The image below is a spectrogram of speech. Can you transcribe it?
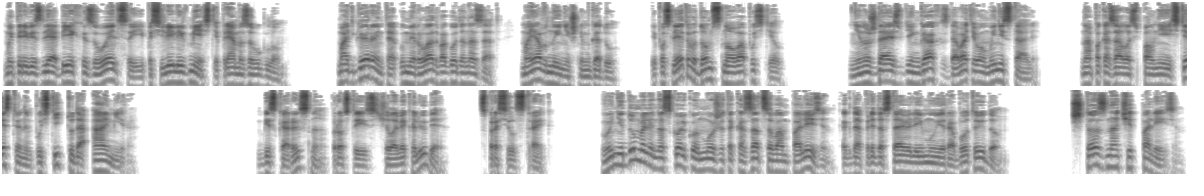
Мы перевезли обеих из Уэльса и поселили вместе, прямо за углом. Мать Гэррента умерла два года назад, моя в нынешнем году, и после этого дом снова опустел. Не нуждаясь в деньгах, сдавать его мы не стали. Нам показалось вполне естественным пустить туда Аамира. «Бескорыстно, просто из человеколюбия?» – спросил Страйк. Вы не думали, насколько он может оказаться вам полезен, когда предоставили ему и работу, и дом? Что значит полезен?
